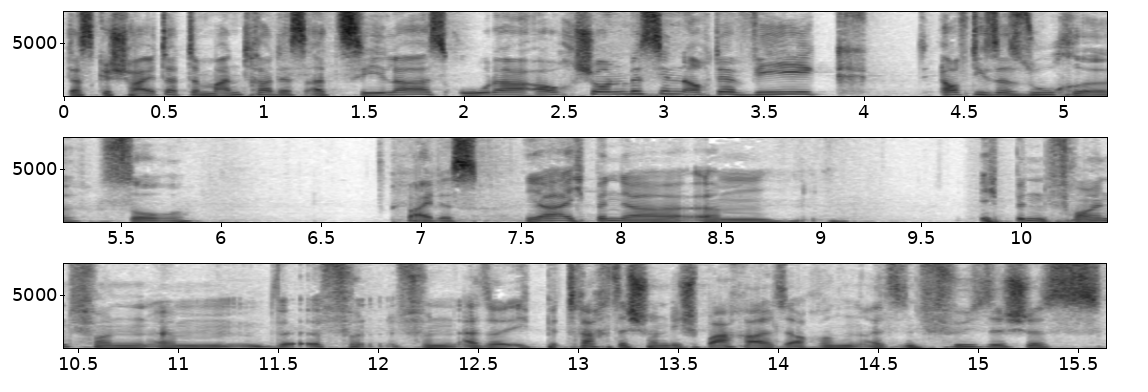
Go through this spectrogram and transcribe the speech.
das gescheiterte Mantra des Erzählers oder auch schon ein bisschen auch der Weg auf dieser Suche? So. Beides. Ja, ich bin ja. Ähm ich bin ein Freund von, ähm, von, von, also ich betrachte schon die Sprache als auch ein, als ein physisches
